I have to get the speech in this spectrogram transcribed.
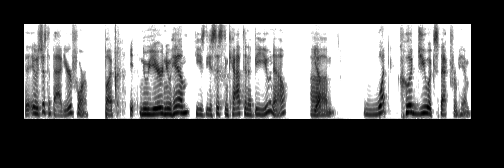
it was just a bad year for him. But new year, new him. He's the assistant captain at BU now. Yep. Um, what could you expect from him?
